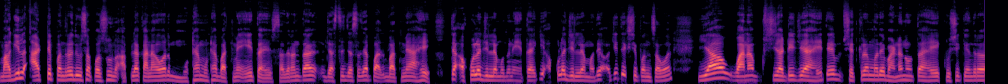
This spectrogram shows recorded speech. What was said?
मागील आठ ते 15 दिवसापासून आपल्या कानावर मोठ्या-मोठ्या बातम्या येत आहे साधारणतः जास्तीत जास्त ज्या बा बातम्या आहे, त्या अकोला जिल्ह्यामधून येत आहे, की अकोला जिल्ह्यामध्ये अजित 155 या वानासाठी जे आहे ते शेतकऱ्यांमध्ये भांडण होत आहे. कृषी केंद्र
